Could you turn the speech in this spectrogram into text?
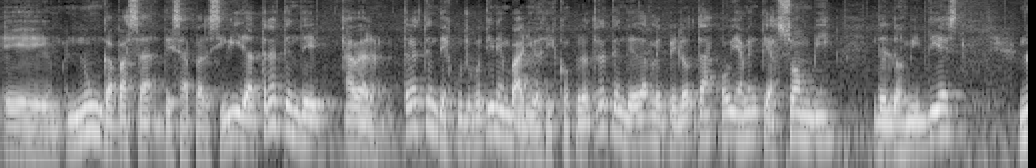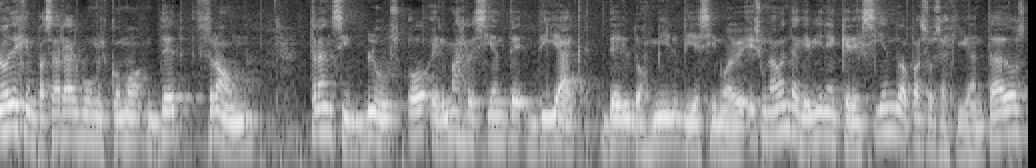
eh, nunca pasa desapercibida. Traten de, a ver, traten de escuchar, porque tienen varios discos, pero traten de darle pelota, obviamente, a Zombie del 2010. No dejen pasar álbumes como Dead Throne, Transit Blues o el más reciente The Act del 2019. Es una banda que viene creciendo a pasos agigantados,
